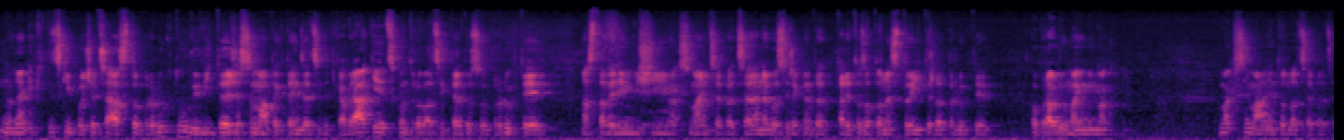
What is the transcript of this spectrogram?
na nějaký kritický počet, třeba 100 produktů, vy víte, že se máte k té inzerci teďka vrátit, zkontrolovat si, které to jsou produkty, nastavit jim vyšší maximální CPC, nebo si řeknete, tady to za to nestojí, tyhle produkty opravdu mají mít maximálně tohle CPC.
